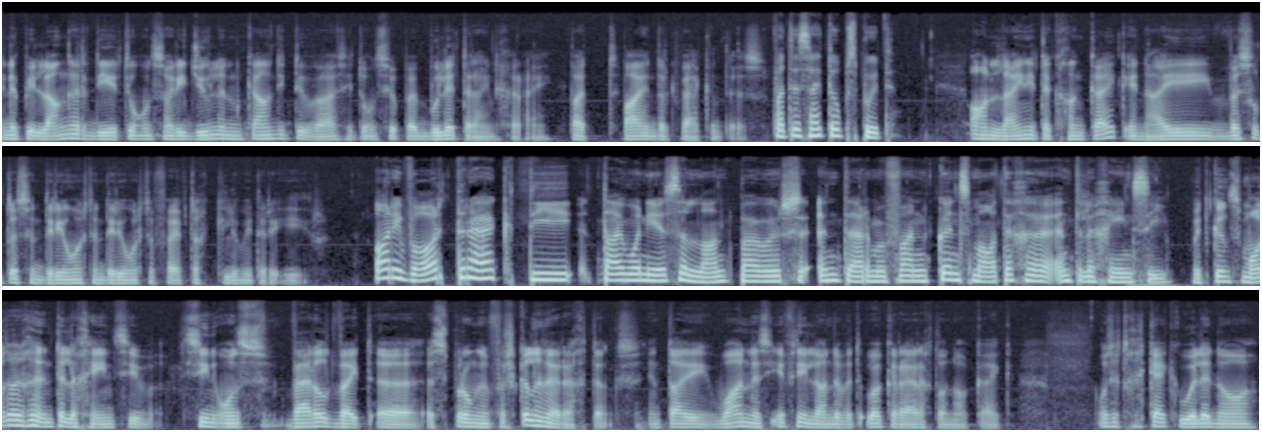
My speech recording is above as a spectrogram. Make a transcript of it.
En op die langer duur toe ons na die Julin County toe was, het ons op 'n bullet train gery wat baie indrukwekkend is. Wat is sy topspoed? Aanlyn het ek gaan kyk en hy wissel tussen 300 en 350 km/h. Ari, waar trek die Taiwanese landbouers in terme van kunsmatige intelligensie? Met kunsmatige intelligensie sien ons wêreldwyd 'n uh, 'n sprong in verskillende rigtings. En Taiwan is een van die lande wat ook regtig daarna kyk. Ons het gekyk hoe hulle na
